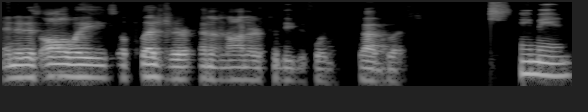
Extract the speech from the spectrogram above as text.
And it is always a pleasure and an honor to be before you. God bless. Amen.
